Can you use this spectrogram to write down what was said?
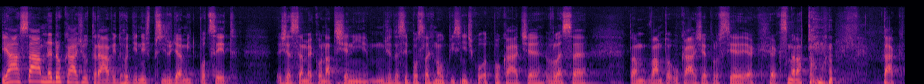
já sám nedokážu trávit hodiny v přírodě a mít pocit, že jsem jako nadšený. Můžete si poslechnout písničku od Pokáče v lese, tam vám to ukáže prostě, jak, jak jsme na tom. tak,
